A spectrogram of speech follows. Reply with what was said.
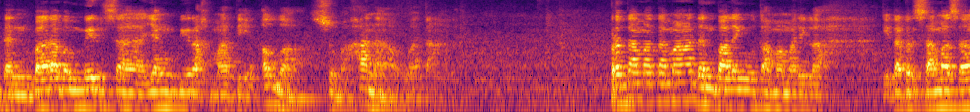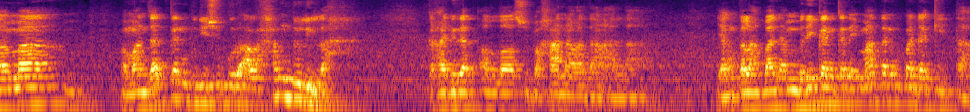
dan para pemirsa yang dirahmati Allah Subhanahu wa taala. Pertama-tama dan paling utama marilah kita bersama-sama memanjatkan puji syukur alhamdulillah kehadirat Allah Subhanahu wa taala yang telah banyak memberikan kenikmatan kepada kita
